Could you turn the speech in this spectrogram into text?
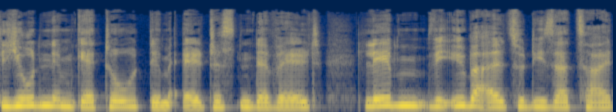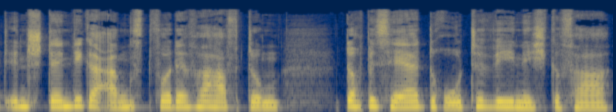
Die Juden im Ghetto, dem ältesten der Welt, leben wie überall zu dieser Zeit in ständiger Angst vor der Verhaftung, doch bisher drohte wenig Gefahr.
